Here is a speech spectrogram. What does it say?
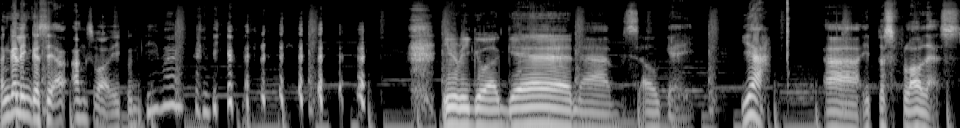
Ang galing kasi, ang, ang suwabe. Kundi man, kundi man. Here we go again, abs. Okay. Yeah. Uh, it was flawless.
